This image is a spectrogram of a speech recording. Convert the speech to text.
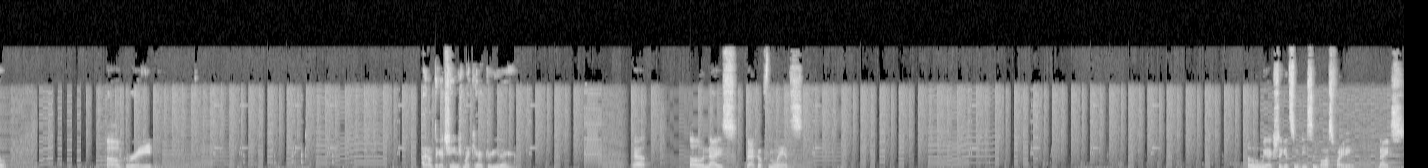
Oh. Oh, great. I don't think I changed my character either. Yeah. Oh, nice. Backup from Lance. Oh, we actually get some decent boss fighting. Nice.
